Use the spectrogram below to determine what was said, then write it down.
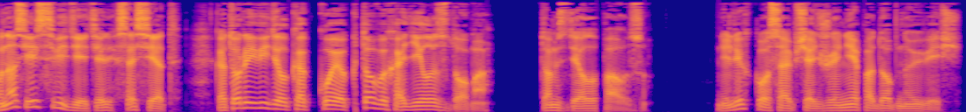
У нас есть свидетель, сосед, который видел, как кое-кто выходил из дома. Том сделал паузу. Нелегко сообщать жене подобную вещь.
